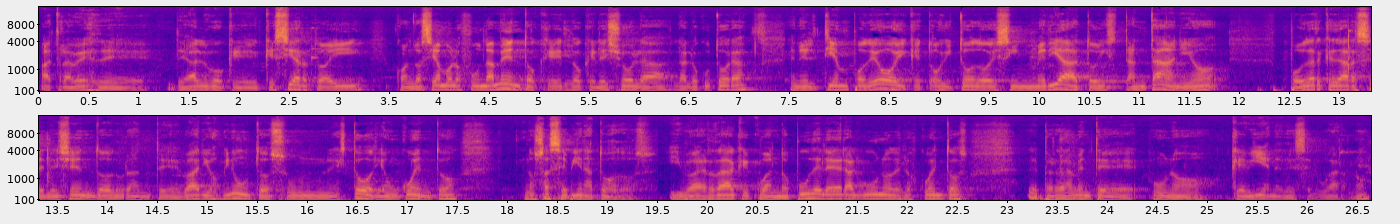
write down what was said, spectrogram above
a través de, algo que, es cierto ahí, cuando hacíamos los fundamentos, que es lo que leyó la, la, locutora, en el tiempo de hoy, que hoy todo es inmediato, instantáneo, poder quedarse leyendo durante varios minutos una historia, un cuento, nos hace bien a todos. Y verdad que cuando pude leer alguno de los cuentos, eh, verdaderamente uno que viene de ese lugar, ¿no?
